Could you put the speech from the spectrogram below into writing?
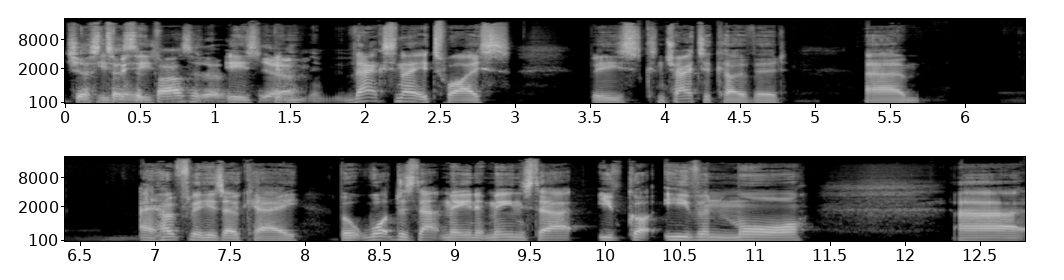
Just he's tested been, he's, positive. He's yeah. been vaccinated twice, but he's contracted COVID, um, and hopefully he's okay. But what does that mean? It means that you've got even more uh,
